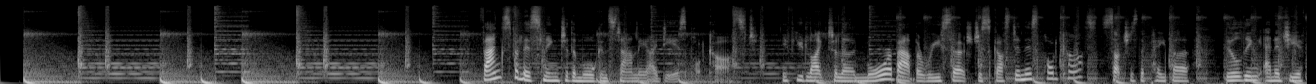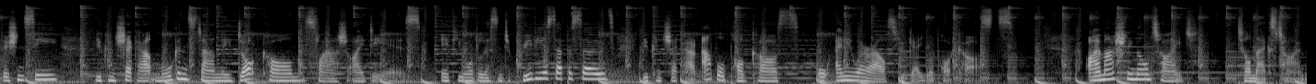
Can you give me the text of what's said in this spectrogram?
Thanks for listening to the Morgan Stanley Ideas Podcast. If you'd like to learn more about the research discussed in this podcast, such as the paper Building Energy Efficiency, you can check out morganstanley.com slash ideas. If you want to listen to previous episodes, you can check out Apple Podcasts or anywhere else you get your podcasts. I'm Ashley Milne-Tyte. Till next time.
